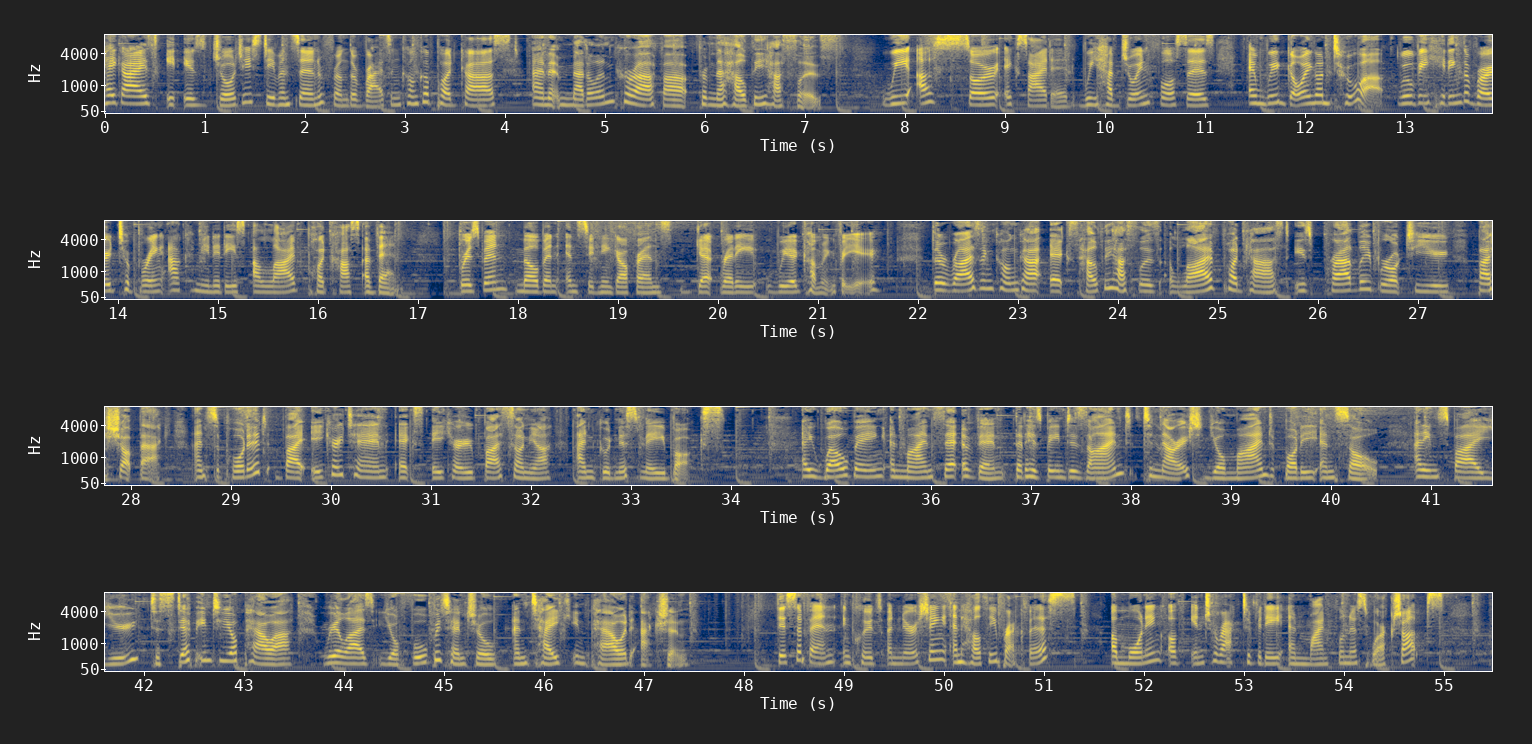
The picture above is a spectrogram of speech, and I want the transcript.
Hey guys, it is Georgie Stevenson from the Rise and Conquer podcast. And Madeline Calfas from the Healthy Hustlers. We are so excited. We have joined forces and we're going on tour. We'll be hitting the road to bring our communities a live podcast event. Brisbane, Melbourne, and Sydney girlfriends, get ready. We're coming for you. The Rise and Conquer X Healthy Hustlers live podcast is proudly brought to you by Shopback and supported by EcoTan X Eco by Sonya and Goodness Me Box. A well-being and mindset event that has been designed to nourish your mind, body, and soul and inspire you to step into your power, realize your full potential, and take empowered action. This event includes a nourishing and healthy breakfast a morning of interactivity and mindfulness workshops,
